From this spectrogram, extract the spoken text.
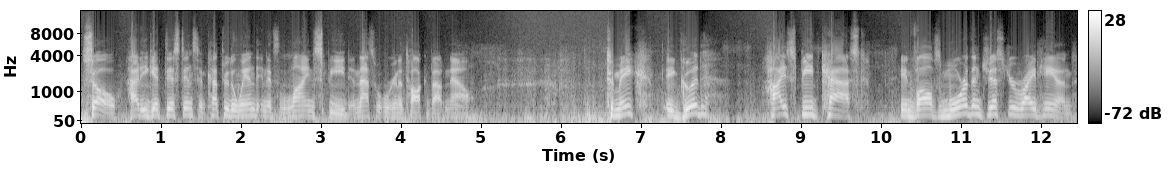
So how do you get distance and cut through the wind? And it's line speed, and that's what we're gonna talk about now. To make a good high-speed cast involves more than just your right hand.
